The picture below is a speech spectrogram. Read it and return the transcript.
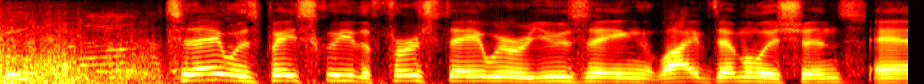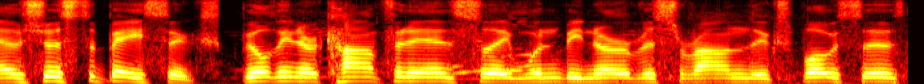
boom. Today was basically the first day we were using live demolitions, and it was just the basics, building their confidence so they wouldn't be nervous around the explosives.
